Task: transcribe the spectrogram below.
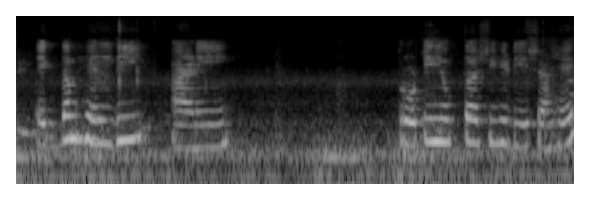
एकदम हेल्दी आणि प्रोटीनयुक्त अशी ही डिश आहे.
